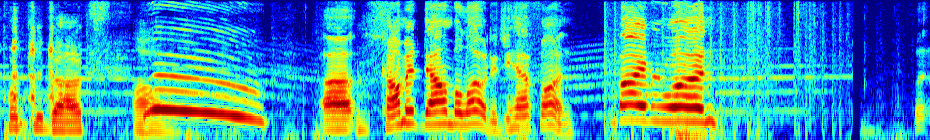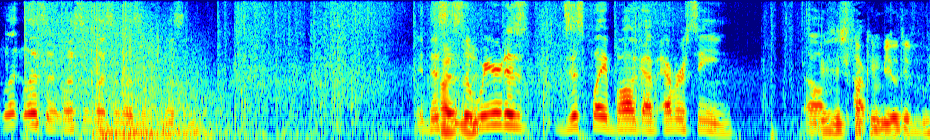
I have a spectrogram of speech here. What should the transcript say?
Funky dots. Oh. Woo! Uh, comment down below. Did you have fun? Goodbye, everyone. Li- li- listen, listen, listen, listen, listen. This Oh, is the weirdest display bug I've ever seen. Oh, This is fucking beautiful.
